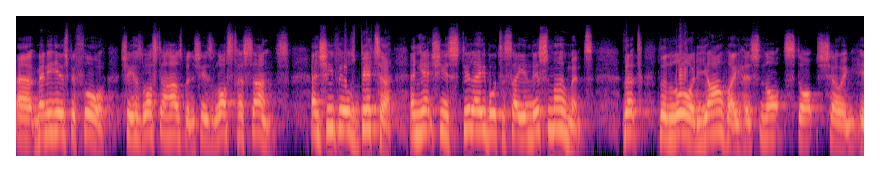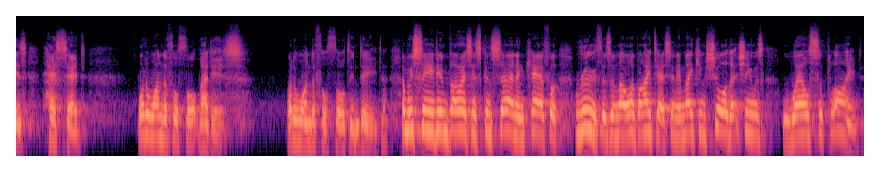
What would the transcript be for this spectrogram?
uh, many years before. She has lost her husband, she has lost her sons, and she feels bitter, and yet she is still able to say in this moment that the Lord, Yahweh, has not stopped showing his Hesed. What a wonderful thought that is. What a wonderful thought indeed. And we see it in Boaz's concern and care for Ruth as a Moabitess and in making sure that she was well supplied.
